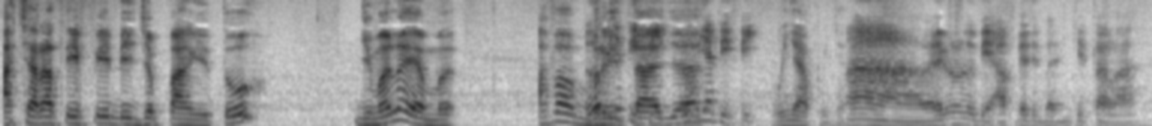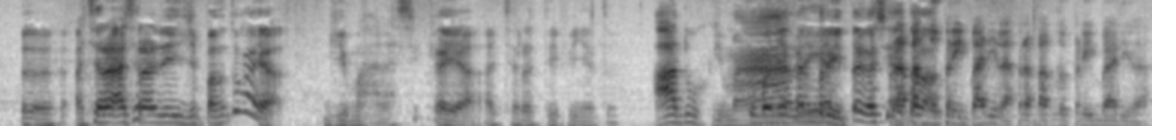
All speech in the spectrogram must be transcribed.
acara TV di Jepang itu gimana ya Mbak? Apa Lu punya berita TV, aja lu punya TV. Punya punya. Nah, berarti lu lebih update dibanding kita lah. Eh, acara-acara di Jepang tuh kayak gimana sih kayak acara TV-nya tuh Aduh gimana? kebanyakan ya? berita gak sih Pendapat atau lu pribadi lah, pendapat lu pribadi lah.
